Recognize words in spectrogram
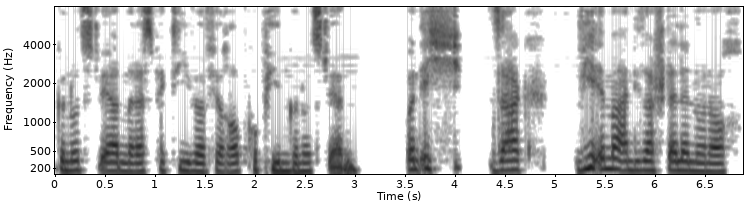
genutzt werden, respektive für Raubkopien genutzt werden. Und ich sag wie immer an dieser Stelle nur noch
